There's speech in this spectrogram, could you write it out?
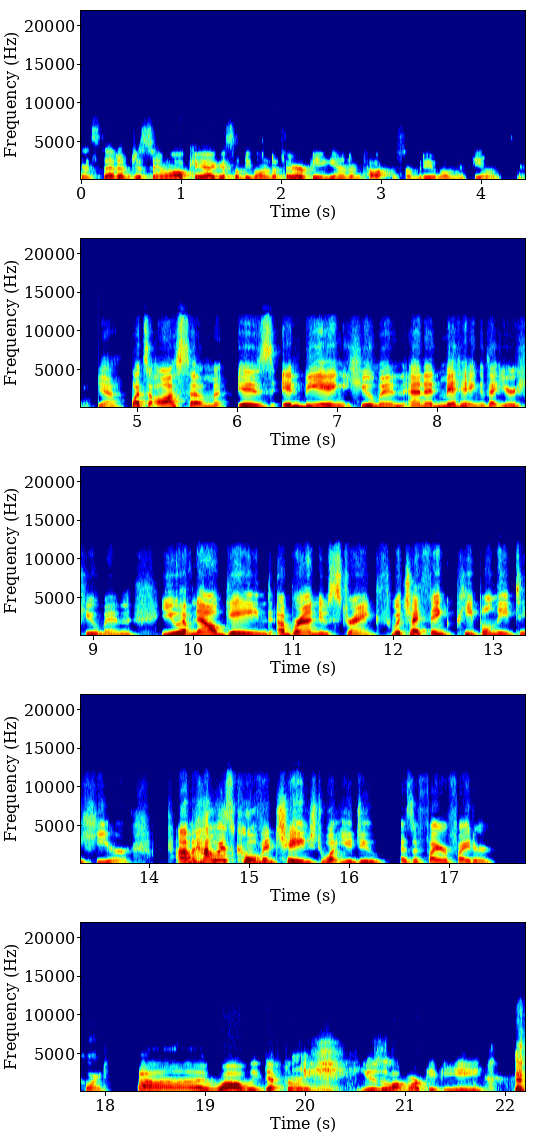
instead of just saying, well, okay, I guess I'll be going to therapy again and talk to somebody about my feelings. You know? Yeah. What's awesome is in being human and admitting that you're human, you have now gained a brand new strength, which I think people need to hear. Um, how has COVID changed what you do as a firefighter, Gord? Uh, well, we definitely use a lot more PPE.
